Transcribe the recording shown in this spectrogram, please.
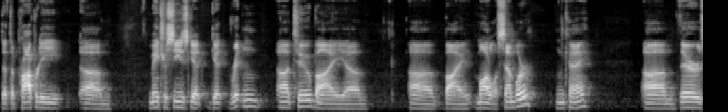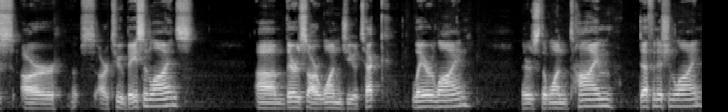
that the property um, matrices get get written uh, to by um, uh, by model assembler. Okay, um, there's our oops, our two basin lines. Um, there's our one geotech layer line. There's the one time definition line,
